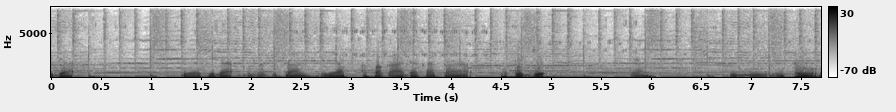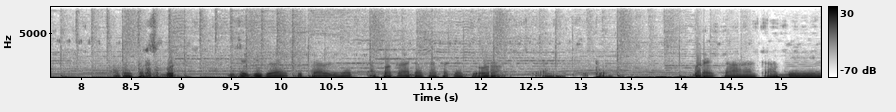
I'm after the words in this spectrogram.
tidak? Bila tidak maka kita lihat apakah ada kata petunjuk ya. Ini itu atau tersebut bisa juga kita lihat apakah ada kata ganti orang ya itu mereka kami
